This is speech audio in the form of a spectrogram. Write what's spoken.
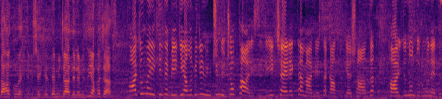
daha kuvvetli bir şekilde mücadelemizi yapacağız. Haldun'la ilgili de bilgi alabilir miyim? Çünkü çok talihsizdi. İlk çeyrekte hemen bir sakatlık yaşandı. Haldun'un durumu nedir?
